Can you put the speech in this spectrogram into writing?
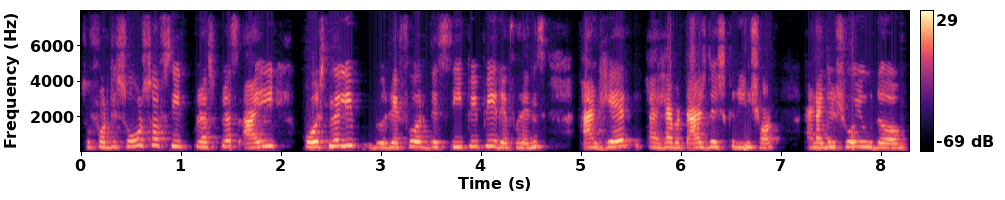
So for the source of C++, I personally refer the CPP reference and here I have attached the screenshot and I will show you the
